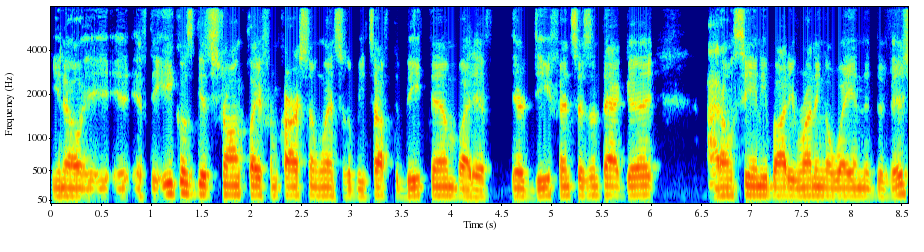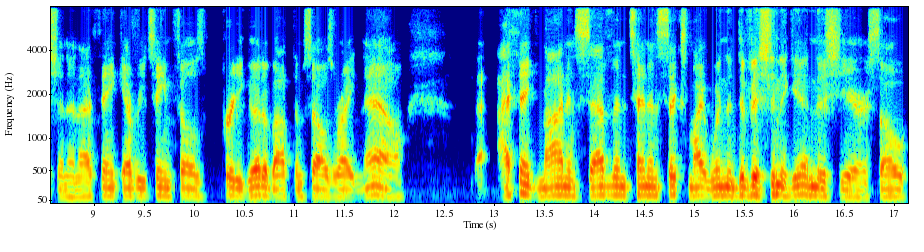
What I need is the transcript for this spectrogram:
you know, if the Eagles get strong play from Carson Wentz, it'll be tough to beat them. But if their defense isn't that good, I don't see anybody running away in the division. And I think every team feels pretty good about themselves right now. I think nine and seven, 10 and six might win the division again this year. So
